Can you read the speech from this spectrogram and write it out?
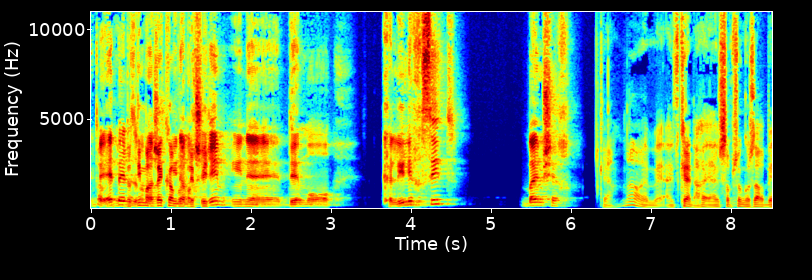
באפל זה ממש הנה המכשירים הנה דמו קליל יחסית בהמשך. כן, לא, אז כן, סמסונג עושה הרבה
